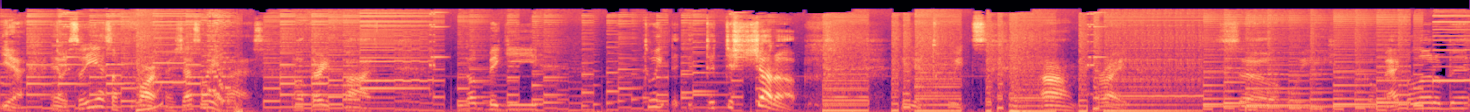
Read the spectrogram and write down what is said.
yeah, anyway, so he has a Farfetch. That's all he has. Oh, 35. No biggie. Tweet, just shut up tweets. Um, right. So we go back a little bit,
